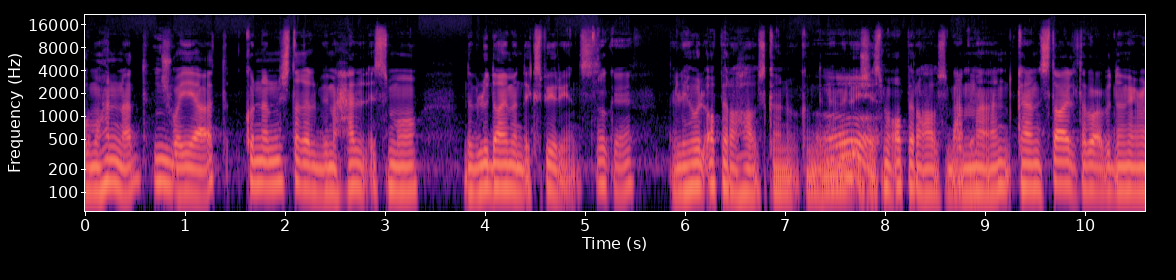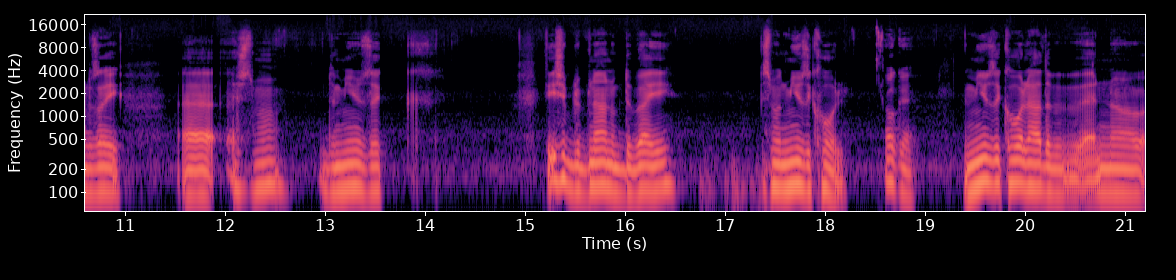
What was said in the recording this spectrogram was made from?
ومهند مم. شويات. كنا بنشتغل بمحل اسمه The Blue Diamond Experience okay. اللي هو ال opera house كانوا كانوا بدهم يعملوا أوه. شيء اسمه opera house بعمان. كان style تبعه بدهم يعملوا زي آه إيش اسمه؟ the music في شيء بلبنان وبدبي اسمه Music Hall okay. ال Music Hall هذا إنه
